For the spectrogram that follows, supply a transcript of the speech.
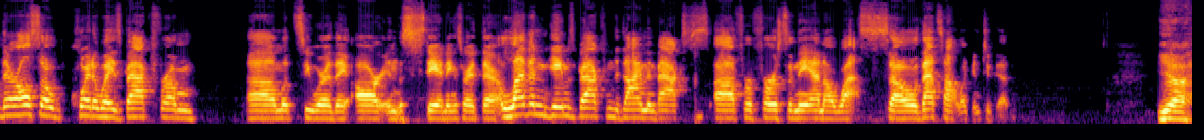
they're also quite a ways back from. Um, let's see where they are in the standings right there. 11 games back from the Diamondbacks uh, for first in the NL West. So that's not looking too good. Yeah,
